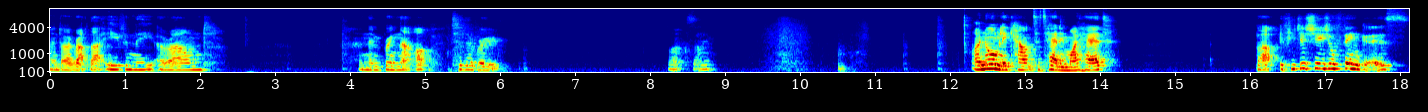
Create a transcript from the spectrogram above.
and I wrap that evenly around and then bring that up to the root like so. I normally count to 10 in my head, but if you just use your fingers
